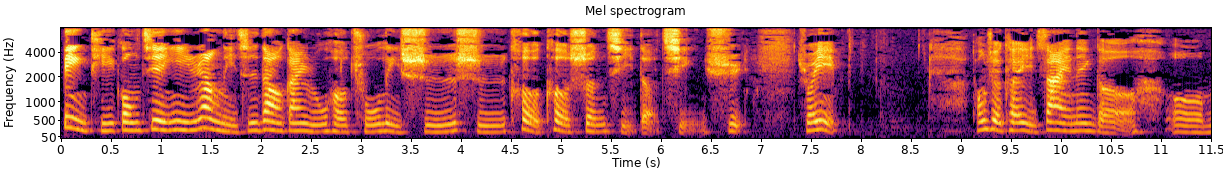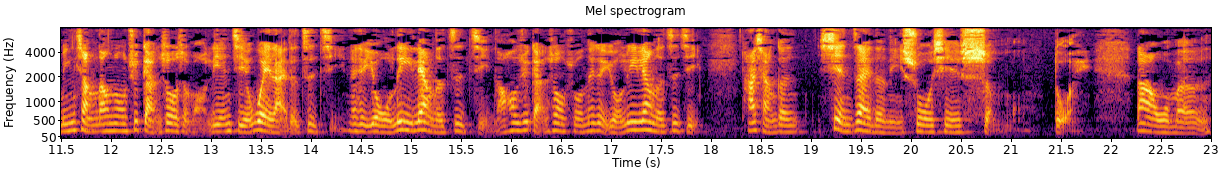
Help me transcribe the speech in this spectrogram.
并提供建议，让你知道该如何处理时时刻刻升起的情绪。所以。同学可以在那个呃冥想当中去感受什么？连接未来的自己，那个有力量的自己，然后去感受说那个有力量的自己，他想跟现在的你说些什么？对，那我们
